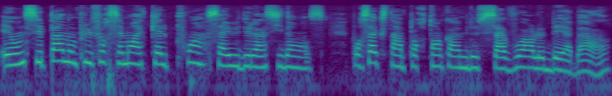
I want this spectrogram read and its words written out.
et on ne sait pas non plus forcément à quel point ça a eu de l'incidence. Pour ça que c'est important quand même de savoir le B à. Hein.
